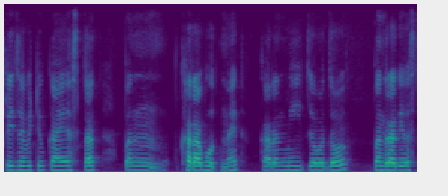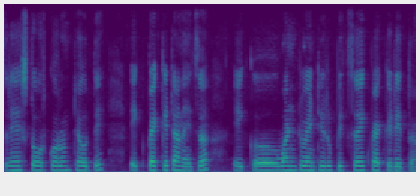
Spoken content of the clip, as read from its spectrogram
प्रिझर्वेटिव्ह काय असतात पण खराब होत नाहीत. कारण मी जवळजवळ पंधरा दिवस तरी हे स्टोअर करून ठेवते. एक पॅकेट आणायचं एक वन ट्वेंटी रुपीजचं एक पॅकेट येतं.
